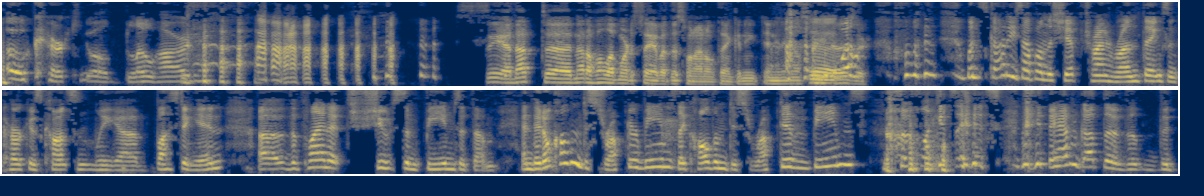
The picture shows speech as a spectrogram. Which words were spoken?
Oh, Kirk, you old blowhard. So yeah, not uh, not a whole lot more to say about this one. I don't think. Any anything else? you well- when, when Scotty's up on the ship trying to run things and Kirk is constantly uh, busting in, uh, the planet shoots some beams at them, and they don't call them disruptor beams; they call them disruptive beams. So it's like it's it's they, they haven't got the, the the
